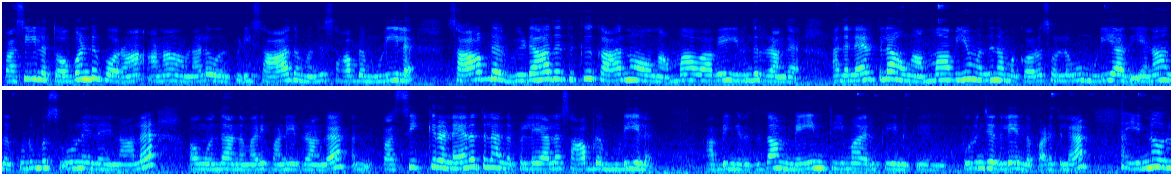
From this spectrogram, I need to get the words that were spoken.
பசியில் துவண்டு போகிறான் ஆனால் அவனால் ஒரு பிடி சாதம் வந்து சாப்பிட முடியல. சாப்பிட விடாததுக்கு காரணம் அவங்க அம்மாவாகவே இருந்துடுறாங்க. அந்த நேரத்தில் அவங்க அம்மாவையும் வந்து நம்ம குறை சொல்லவும் முடியாது. ஏன்னா அந்த குடும்ப சூழ்நிலையினால் அவங்க வந்து அந்த மாதிரி பண்ணிடுறாங்க. பசிக்கிற நேரத்தில் அந்த பிள்ளையால் சாப்பிட முடியல. அப்படிங்கிறது தான் மெயின் தீமாக இருக்குது எனக்கு புரிஞ்சதுலே இந்த படத்தில். இன்னொரு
